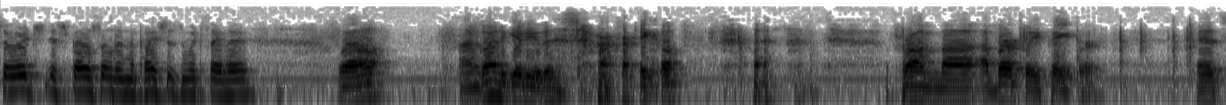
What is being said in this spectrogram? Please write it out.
sewage disposal in the places in which they live? Well, I'm going to give you this article from uh, a Berkeley paper. It's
